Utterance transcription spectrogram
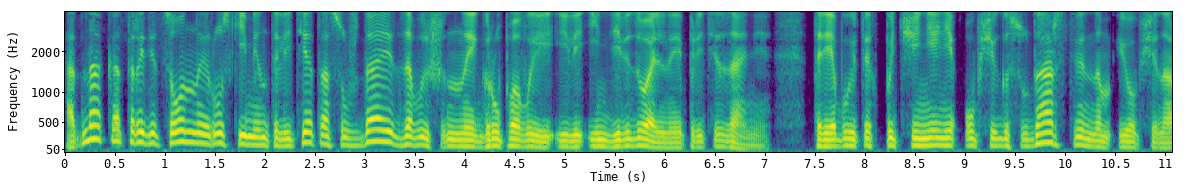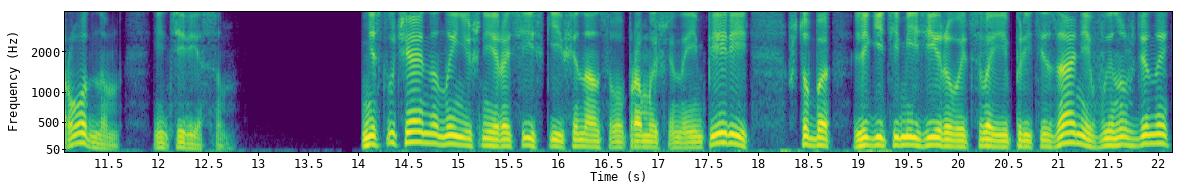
Однако традиционный русский менталитет осуждает завышенные групповые или индивидуальные притязания, требует их подчинения общегосударственным и общенародным интересам. Не случайно нынешние российские финансово-промышленные империи, чтобы легитимизировать свои притязания, вынуждены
